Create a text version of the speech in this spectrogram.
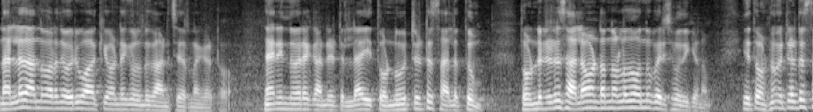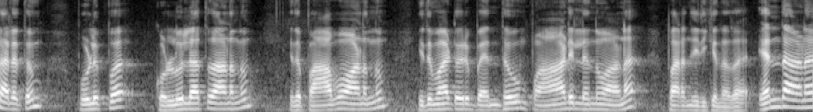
നല്ലതാന്ന് പറഞ്ഞ ഒരു വാക്യം ഉണ്ടെങ്കിൽ ഒന്ന് കാണിച്ചു തരണം കേട്ടോ. ഞാൻ ഇന്നുവരെ കണ്ടിട്ടില്ല. ഈ തൊണ്ണൂറ്റെട്ട് സ്ഥലത്തും തൊണ്ണൂറ്റെട്ട് സ്ഥലം ഉണ്ടെന്നുള്ളത് ഒന്ന് പരിശോധിക്കണം. ഈ തൊണ്ണൂറ്റെട്ട് സ്ഥലത്തും പുളിപ്പ് കൊള്ളില്ലാത്തതാണെന്നും ഇത് പാപമാണെന്നും ഇതുമായിട്ടൊരു ബന്ധവും പാടില്ലെന്നുമാണ് പറഞ്ഞിരിക്കുന്നത്. എന്താണ്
